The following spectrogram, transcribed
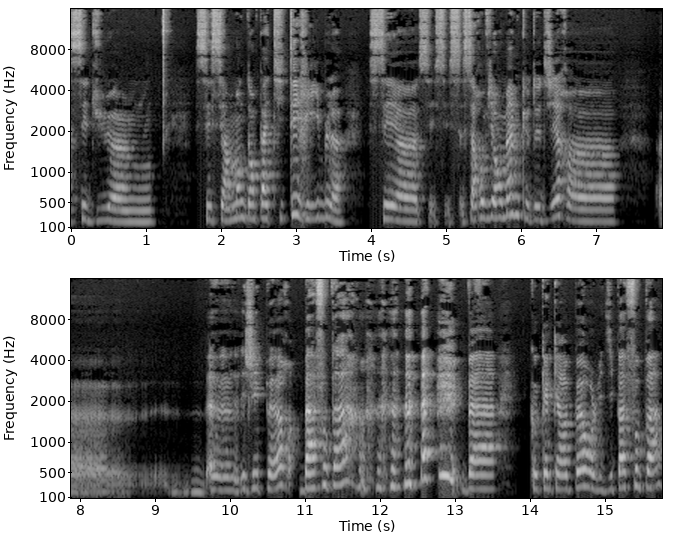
c'est du, c'est un manque d'empathie terrible. C'est, ça revient au même que de dire euh, j'ai peur, bah faut pas. bah quand quelqu'un a peur, on lui dit pas faut pas.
